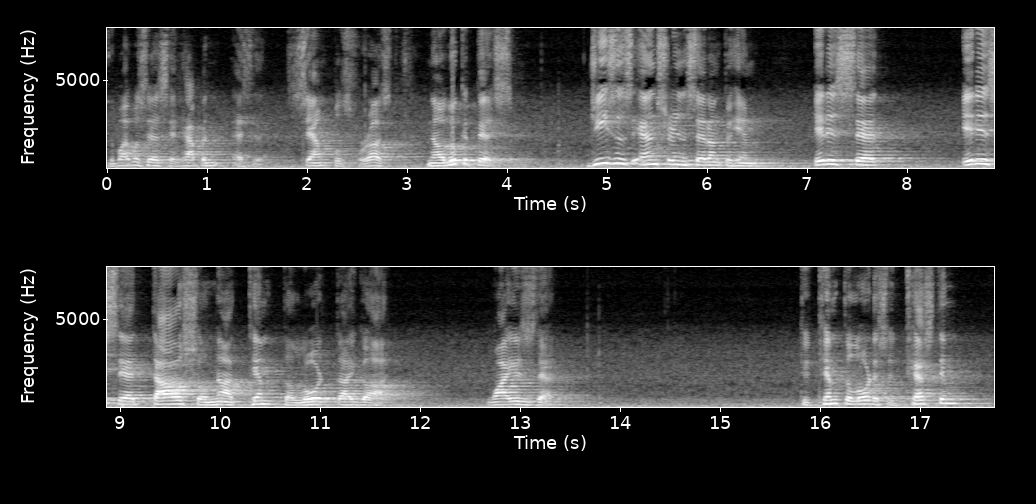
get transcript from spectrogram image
the Bible says it happened as samples for us. Now look at this. Jesus answered and said unto him, It is said, it is said, Thou shalt not tempt the Lord thy God. Why is that? To tempt the Lord is to test Him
